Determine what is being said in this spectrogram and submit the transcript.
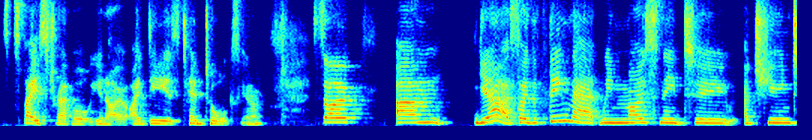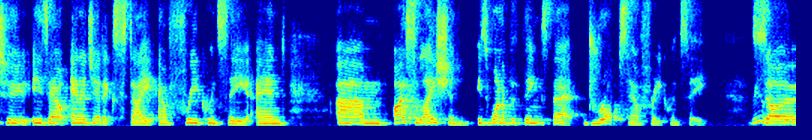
space travel, you know, ideas, TED Talks, you know. So, um, yeah, so the thing that we most need to attune to is our energetic state, our frequency, and um, isolation is one of the things that drops our frequency. Really? So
